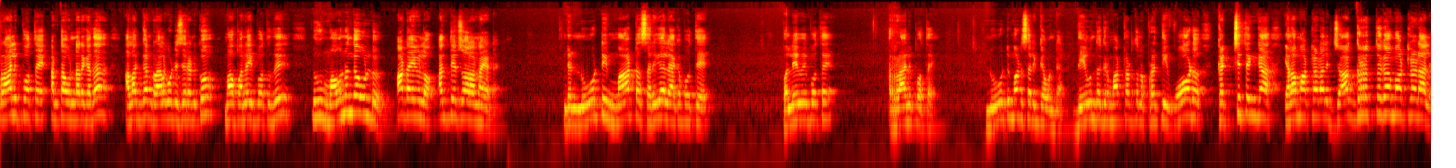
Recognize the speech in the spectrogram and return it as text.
రాలిపోతాయి అంటా ఉన్నారు కదా. అలాగని రాలగొట్టేశారనుకో మా పని అయిపోతుంది. నువ్వు మౌనంగా ఉండు ఆ టైంలో అంతే చాలన్నాయట. అంటే నోటి మాట సరిగా లేకపోతే పళ్ళు ఏమైపోతాయి? రాలిపోతాయి. నోటి మాట సరిగ్గా ఉండాలి. దేవుని దగ్గర మాట్లాడుతున్న ప్రతి వాడు ఖచ్చితంగా ఎలా మాట్లాడాలి? జాగ్రత్తగా మాట్లాడాలి.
